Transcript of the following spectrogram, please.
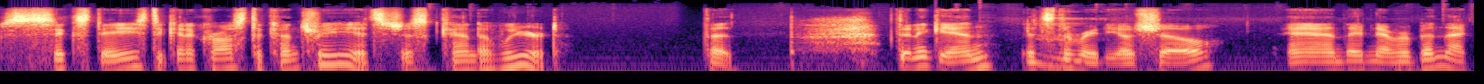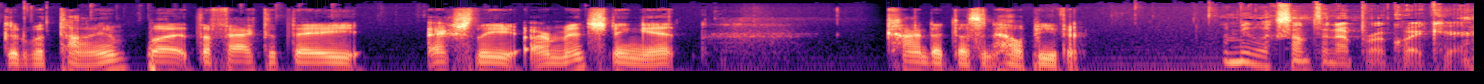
six days to get across the country. It's just kind of weird. That then again, it's the hmm. radio show, and they've never been that good with time. But the fact that they actually are mentioning it kind of doesn't help either. let me look something up real quick here.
